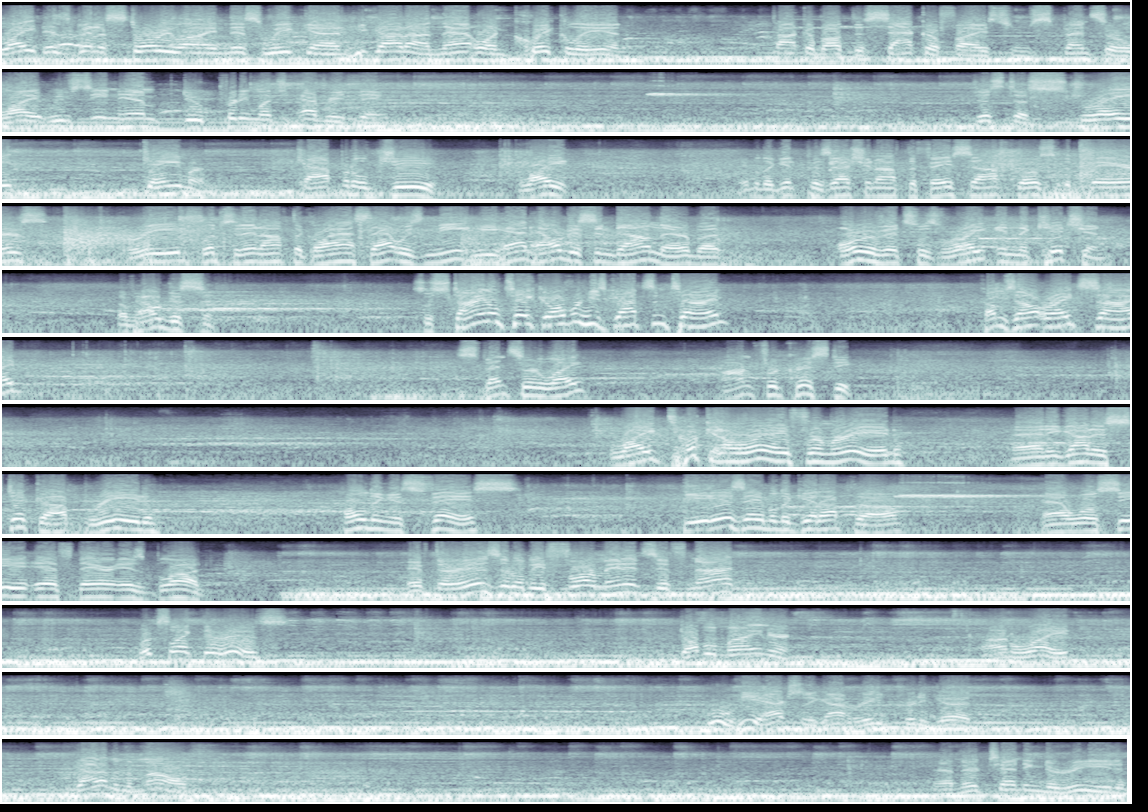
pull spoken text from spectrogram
Light has been a storyline this weekend. He got on that one quickly and talk about the sacrifice from Spencer Light. We've seen him do pretty much everything. Just a straight gamer. Capital G. Light. Able to get possession off the faceoff, goes to the Bears. Reed flips it in off the glass. That was neat. He had Helgeson down there, but Orovitz was right in the kitchen of Helgeson. So Stein will take over. He's got some time. Comes out right side. Spencer Light on for Christie. Light took it away from Reed, and he got his stick up. Reed holding his face. He is able to get up though, and we'll see if there is blood. If there is, it'll be four minutes. If not, looks like there is. Double minor on Light. Ooh, he actually got Reed pretty good. Got him in the mouth. And they're tending to Reed.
